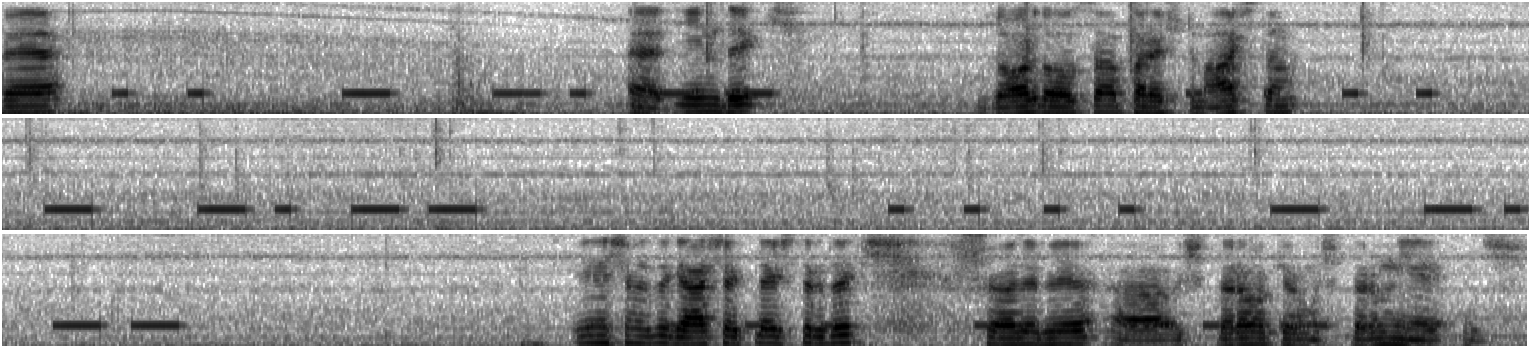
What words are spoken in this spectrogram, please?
ve evet indik. Zor da olsa paraşütümü açtım. İnişimizi gerçekleştirdik. Şöyle bir e, ışıklara bakıyorum. Işıklarım niye hiç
